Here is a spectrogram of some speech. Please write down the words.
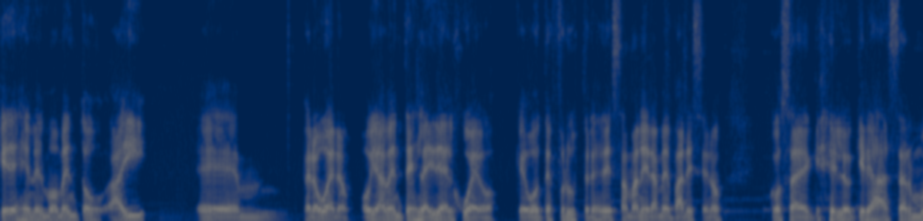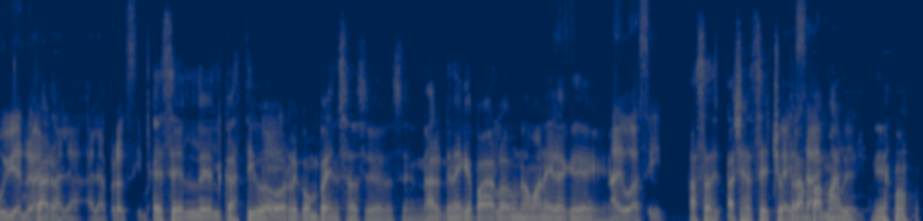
quedes en el momento ahí, em, pero bueno, obviamente es la idea del juego, que vos te frustres de esa manera, me parece, ¿no? Cosa de que lo quieras hacer muy bien a, la, próxima. Es el, castigo eh, recompensa, o sea, tener que pagarlo de una manera que... Algo así hayas hecho trampa mal.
